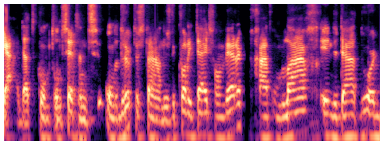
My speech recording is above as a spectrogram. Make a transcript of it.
ja, dat komt ontzettend onder druk te staan. Dus de kwaliteit van werk gaat omlaag, inderdaad, door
